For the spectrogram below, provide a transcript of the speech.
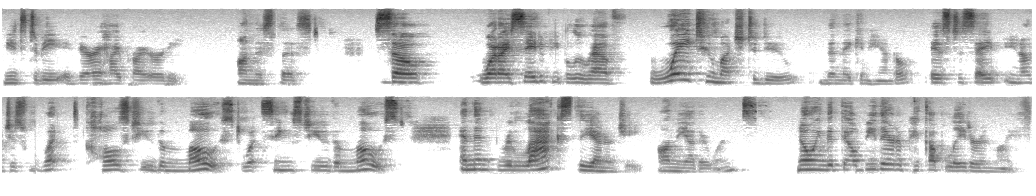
needs to be a very high priority on this list. So what I say to people who have way too much to do than they can handle is to say, you know, just what calls to you the most, what sings to you the most, and then relax the energy on the other ones, knowing that they'll be there to pick up later in life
